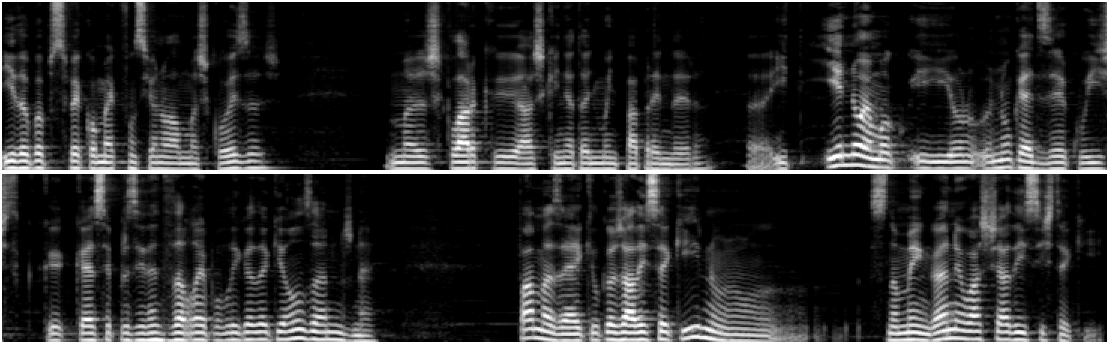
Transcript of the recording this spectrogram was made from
e deu para perceber como é que funcionam algumas coisas, mas claro que acho que ainda tenho muito para aprender. Uh, e, e, não é uma, e eu não quero dizer com isto que quer ser Presidente da República daqui a uns anos, né? Pá, mas é aquilo que eu já disse aqui, no, se não me engano, eu acho que já disse isto aqui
